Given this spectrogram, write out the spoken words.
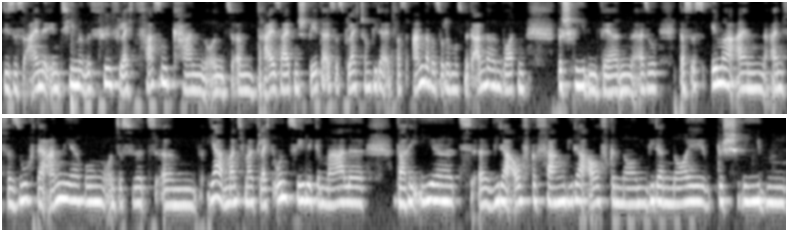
dieses eine intime Gefühl vielleicht fassen kann. Und ähm, drei Seiten später ist es vielleicht schon wieder etwas anderes oder muss mit anderen Worten beschrieben werden. Also das ist immer ein, ein Versuch der Annäherung und es wird ähm, ja manchmal vielleicht unzählige Male variiert, äh, wieder aufgefangen, wieder aufgenommen, wieder neu beschrieben.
